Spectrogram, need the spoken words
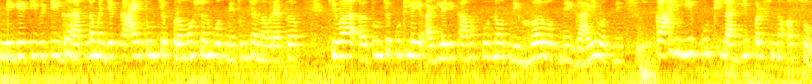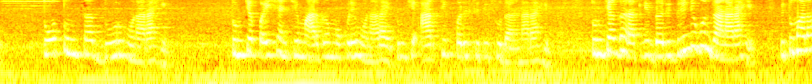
निगेटिव्हिटी घरातलं म्हणजे काय तुमचे प्रमोशन होत नाही तुमच्या नवऱ्याचं? किंवा तुमचे कुठलेही अडलेली कामं पूर्ण होत नाही घर होत नाही गाडी होत नाही काहीही कुठलाही प्रश्न असो तो तुमचा दूर होणार आहे. तुमच्या पैशांचे मार्ग मोकळे होणार आहे तुमची आर्थिक परिस्थिती सुधारणार आहे. तुमच्या घरातली दरिद्री निघून जाणार आहे. मी तुम्हाला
